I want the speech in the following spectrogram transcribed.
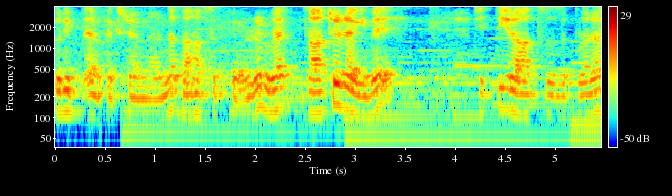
grip enfeksiyonlarında daha sık görülür ve zatürre gibi ciddi rahatsızlıklara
